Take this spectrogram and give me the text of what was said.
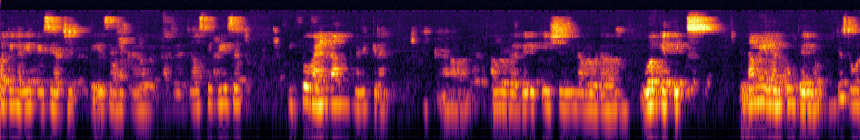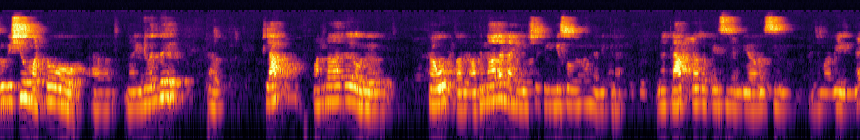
பற்றி நிறைய பேசியாச்சு. பேச எனக்கு அது ஜாஸ்தி பேச இப்போ வேண்டாம்னு நினைக்கிறேன். அவரோட டெடிகேஷன் அவரோட ஒர்க் எத்திக்ஸ் எல்லாமே எல்லாருக்கும் தெரியும். ஜஸ்ட் ஒரு விஷயம் மட்டும் நான் இது வந்து கிளாப் பண்ணாத ஒரு க்ரௌட் அது அதனால நான் இந்த விஷயத்தை இங்கே சொல்லணும்னு நினைக்கிறேன். ஏன்னா கிளாப்காக பேச வேண்டிய அவசியம் நிஜமாவே இல்லை.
